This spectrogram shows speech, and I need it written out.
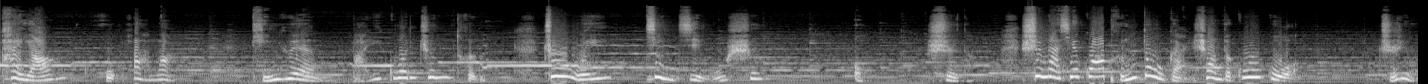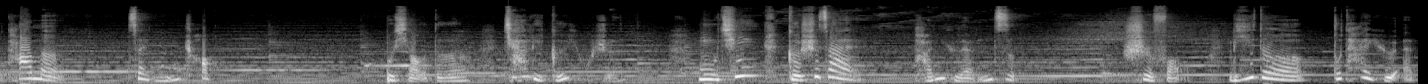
太阳火辣辣，庭院。白光蒸腾，周围静寂无声。哦，是的，是那些瓜棚豆杆上的蝈蝈，只有他们在鸣唱。不晓得家里可有人，母亲可是在盘园子，是否离得不太远？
